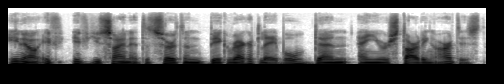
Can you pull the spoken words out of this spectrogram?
you know, if if you sign at a certain big record label, then and you're a starting artist,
